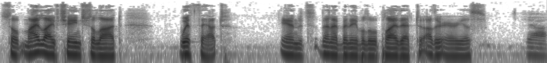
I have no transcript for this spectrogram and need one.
So my life changed a lot with that, and then I've been able to apply that to other areas. Yeah,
